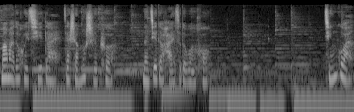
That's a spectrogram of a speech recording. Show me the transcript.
妈妈都会期待在什么时刻能接到孩子的问候。尽管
